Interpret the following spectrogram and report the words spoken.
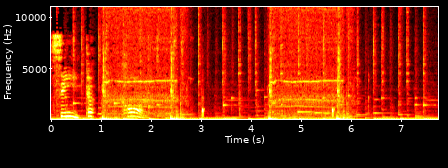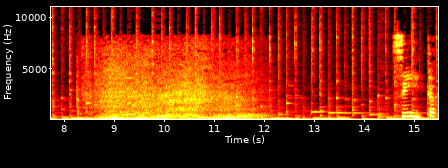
Seek. C. K.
